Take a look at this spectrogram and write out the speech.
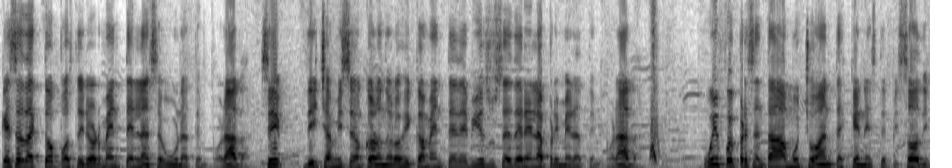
que se adaptó posteriormente en la segunda temporada. Sí, dicha misión cronológicamente debió suceder en la primera temporada. Wii fue presentada mucho antes que en este episodio,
